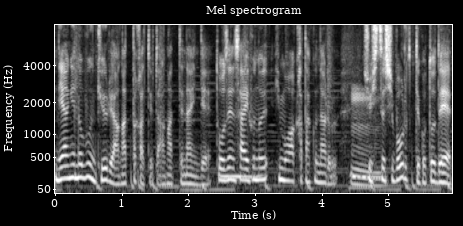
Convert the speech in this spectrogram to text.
値上げの分給料上がったかっていうと上がってないんで当然財布の紐は硬くなるうん。支出絞るってことで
